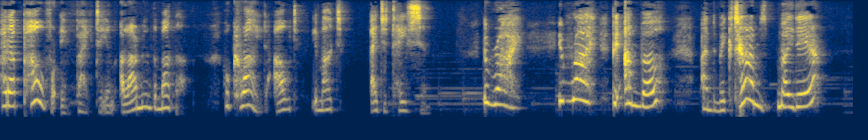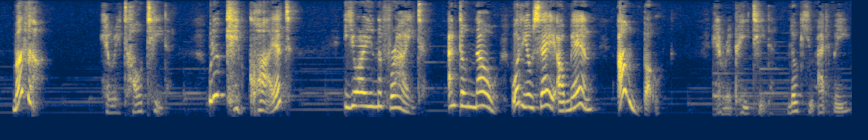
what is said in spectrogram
had a powerful effect in alarming the mother, who cried out in much agitation. You're right, you're right, be humble, and make terms, my dear. Mother, he retorted, will you keep quiet? You are in a fright, and don't know what you say or mean. Humble, he repeated, looking at me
